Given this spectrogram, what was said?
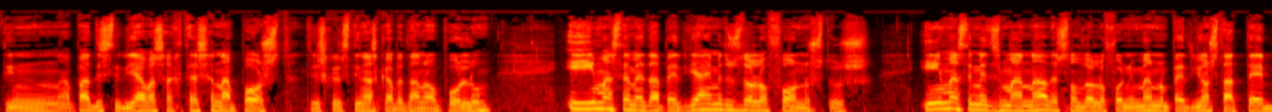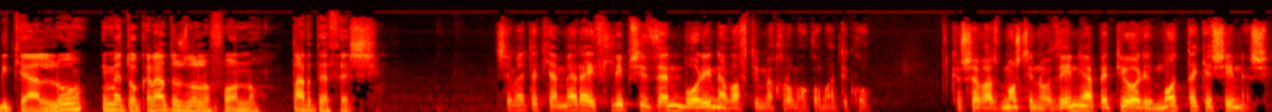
Την απάντηση τη διάβασα χθες σε ένα post της Χριστίνας Καπετανοπούλου. Ή είμαστε με τα παιδιά ή με τους δολοφόνους τους. Ή είμαστε με τις μανάδες των δολοφονημένων παιδιών στα τέμπη και αλλού ή με το κράτος δολοφόνο. Πάρτε θέση. Σε μια τέτοια μέρα η θλίψη δεν μπορεί να βαφτεί με χρώμα κομματικό. Και ο σεβασμός στην οδύνη απαιτεί οριμότητα και σύνεση.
